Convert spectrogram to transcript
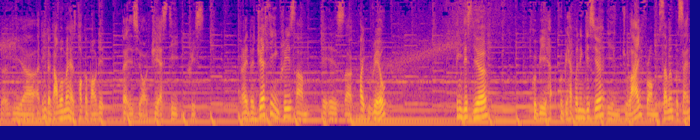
the, the uh, I think the government has talked about it. That is your GST increase. Right, the GST increase um, is uh, quite real I think this year could be could be happening this year in July from seven percent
